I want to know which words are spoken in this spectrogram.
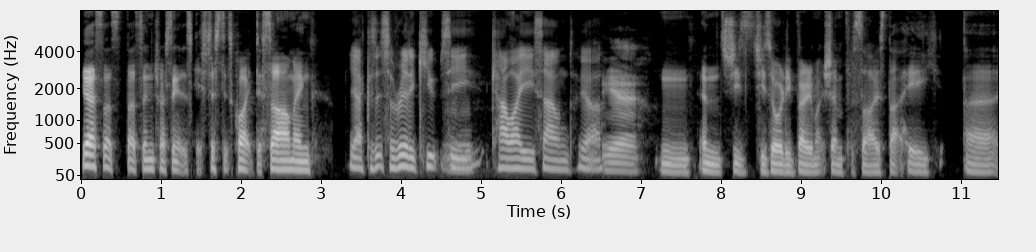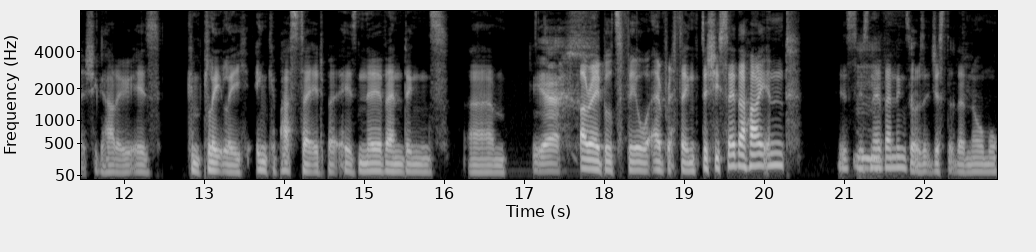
Yes, that's that's interesting. It's it's just it's quite disarming. Yeah, because it's a really cutesy, kawaii sound. Yeah. Yeah. Mm. And she's she's already very much emphasised that he uh, Shigeharu is completely incapacitated, but his nerve endings um, Yes. are able to feel everything. Does she say they're heightened? His his Mm. nerve endings, or is it just that they're normal?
